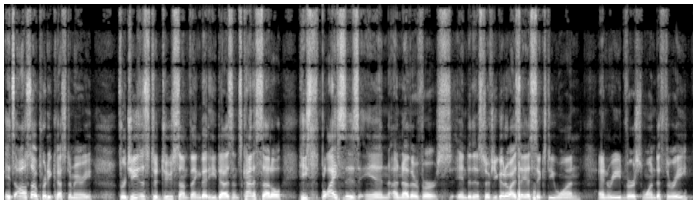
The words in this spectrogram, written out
It's also pretty customary for Jesus to do something that he does, and it's kind of subtle. He splices in another verse into this. So if you go to Isaiah 61 and read verse 1 to 3,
